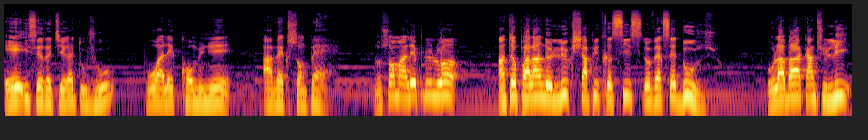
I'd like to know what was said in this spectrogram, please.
et il se retirait toujours pour aller communier avec son Père. Nous sommes allés plus loin en te parlant de Luc chapitre 6, le verset 12, où là-bas, quand tu lis,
